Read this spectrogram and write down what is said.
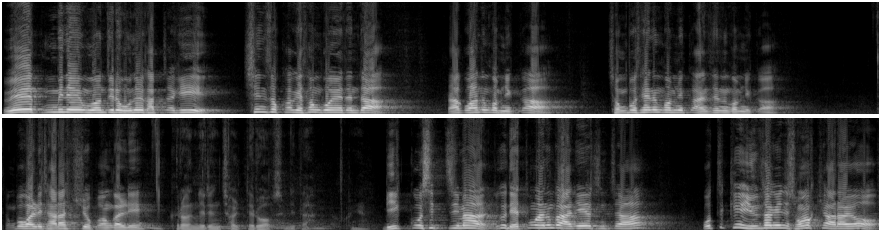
왜 국민의힘 의원들이 오늘 갑자기 신속하게 선고해야 된다 라고 하는 겁니까? 정보 새는 겁니까? 안 새는 겁니까? 정보 관리 잘 하십시오, 보안 관리. 그런 일은 절대로 없습니다. 믿고 싶지만 이거 내통하는 거 아니에요, 진짜? 어떻게 윤상현이 정확히 알아요?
